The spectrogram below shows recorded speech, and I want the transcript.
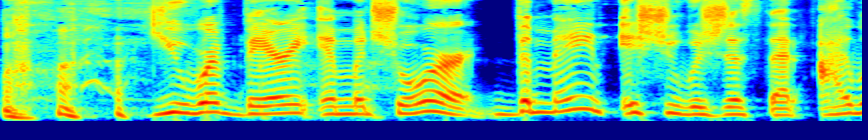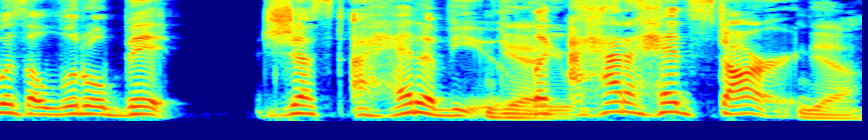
you were very immature. The main issue was just that I was a little bit just ahead of you. Yeah, like you- I had a head start. yeah.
